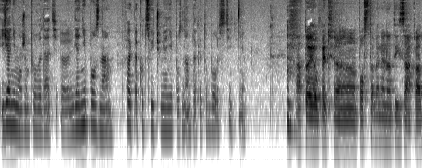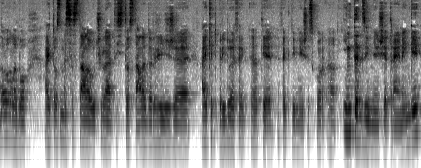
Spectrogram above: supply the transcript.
ja nemôžem povedať, ja nepoznám. Fakt, ako cvičím, ja nepoznám takéto bolesti. Nie. A to je opäť uh, postavené na tých základoch, lebo aj to sme sa stále učili a ty si to stále držíš, že aj keď prídu efekt, tie efektívnejšie, skôr uh, intenzívnejšie tréningy,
